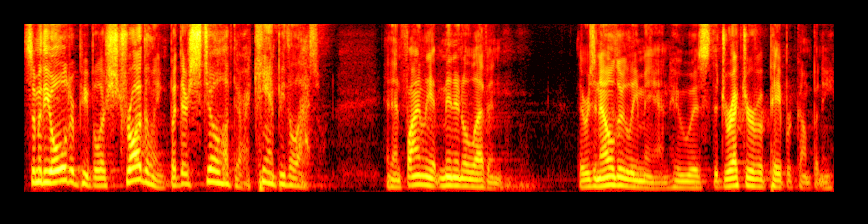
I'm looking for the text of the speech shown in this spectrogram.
some of the older people are struggling, but they're still up there. I can't be the last one. And then finally, at minute 11, there was an elderly man who was the director of a paper company,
